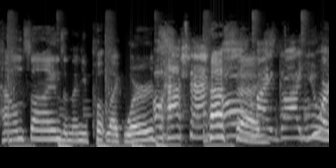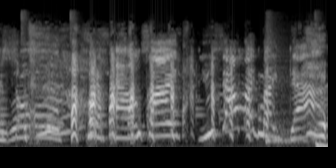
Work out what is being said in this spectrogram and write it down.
pound signs, and then you put like words. Oh, hashtag. Hashtags. Oh my god, you oh are so old. Put a pound sign. You sound like my dad.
